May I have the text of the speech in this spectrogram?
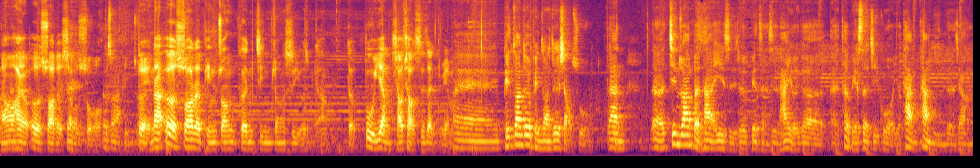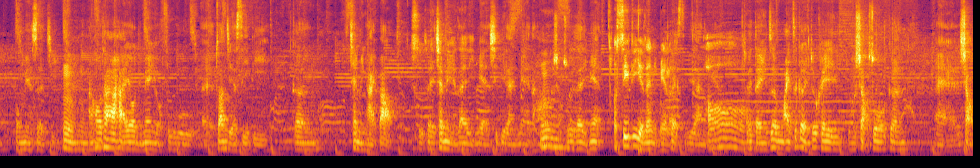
然后还有二刷的小说，二刷的瓶装，对，那二刷的瓶装跟精装是有什么样的不一样小巧思在里面吗？呃，瓶装就是瓶装，就是小说，但呃精装本它的意思就是变成是它有一个呃特别设计过有烫烫银的这样封面设计，嗯嗯，然后它还有里面有附呃专辑的 CD 跟签名海报，是。所以签名也在里面，CD 在里面，然后小说也在里面，哦，CD 也在里面了。对。CD 在里面，哦。所以等于这买这个你就可以有小说跟呃小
